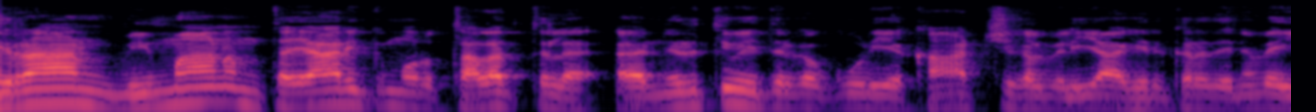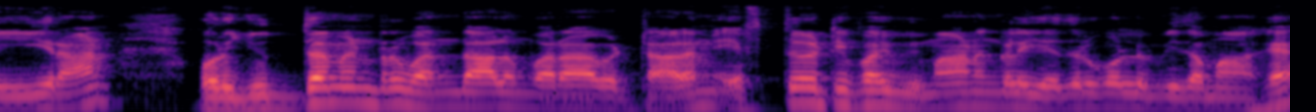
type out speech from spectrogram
ஈரான் விமானம் தயாரிக்கும் ஒரு தளத்தில் நிறுத்தி வைத்திருக்கக்கூடிய காட்சிகள் வெளியாகி இருக்கிறது. எனவே ஈரான் ஒரு யுத்தம் என்று வந்தாலும் வந்தாலும் வராவிட்டாலும் எஃப் தேர்ட்டி ஃபைவ் விமானங்களை எதிர்கொள்ளும் விதமாக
